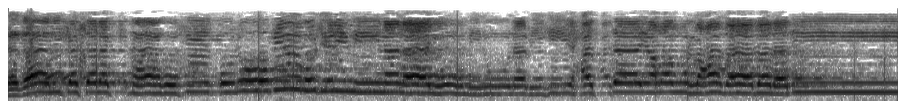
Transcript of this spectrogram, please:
كذلك سلكناه في قلوب المجرمين لا يؤمنون به حتى يروا العذاب لليم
